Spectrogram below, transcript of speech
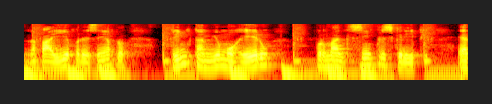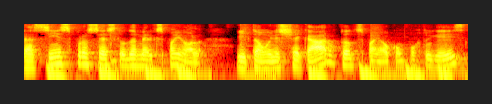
na Bahia, por exemplo, 30 mil morreram por uma simples gripe. Era assim esse processo toda a América Espanhola. Então eles chegaram, tanto espanhol como português,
